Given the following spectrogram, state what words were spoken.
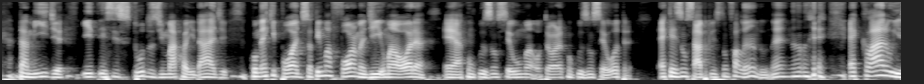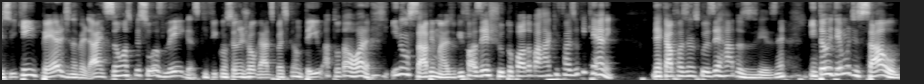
da mídia e esses estudos de má qualidade, como é que pode? Só tem uma forma de uma hora é, a conclusão ser uma, outra hora a conclusão ser outra é que eles não sabem o que eles estão falando, né? é claro isso. E quem perde, na verdade, são as pessoas leigas que ficam sendo jogadas para escanteio a toda hora e não sabem mais o que fazer, chuta o pau da barraca e faz o que querem. E acabam fazendo as coisas erradas às vezes, né? Então, em termos de sal,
